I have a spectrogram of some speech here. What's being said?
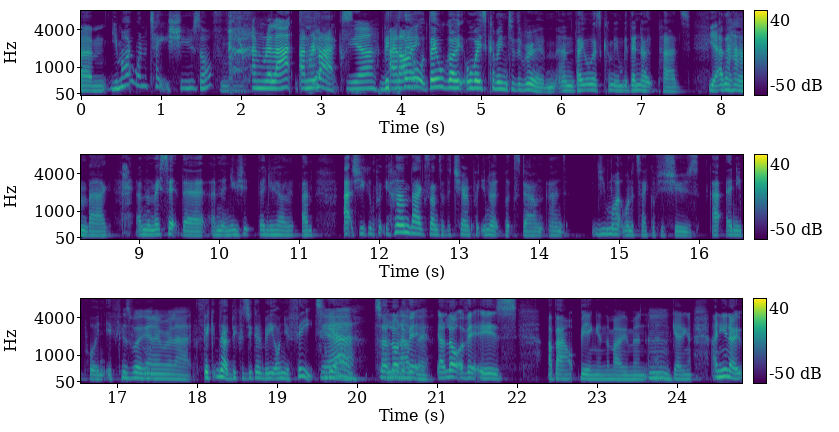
um, "You might want to take your shoes off And relax. and relax." Yeah. Because And they, I- all, they all go, always come into the room and they always come in with their notepads Yeah. and a handbag, and then they sit there, and then you then you go, um, actually, you can put your handbags under the chair and put your notebooks down, and you might want to take off your shoes at any point if Because we're going to relax. Bec- no, because you're going to be on your feet. Yeah. So a I lot of love it, a lot of it is about being in the moment and getting. And you know,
